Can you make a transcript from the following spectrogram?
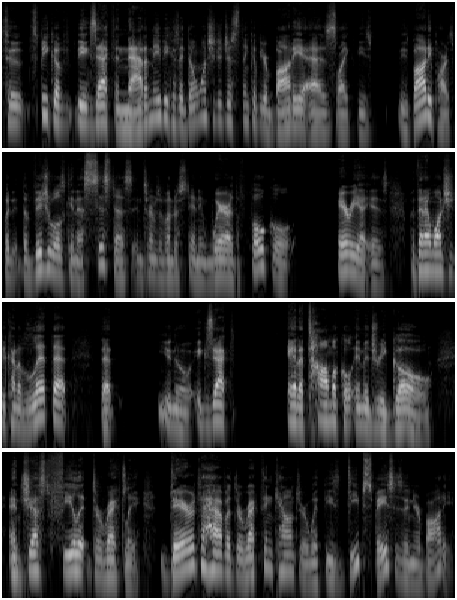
to speak of the exact anatomy because I don't want you to just think of your body as like these these body parts, but the visuals can assist us in terms of understanding where the focal area is. But then I want you to kind of let that that you know exact anatomical imagery go and just feel it directly. Dare to have a direct encounter with these deep spaces in your body.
